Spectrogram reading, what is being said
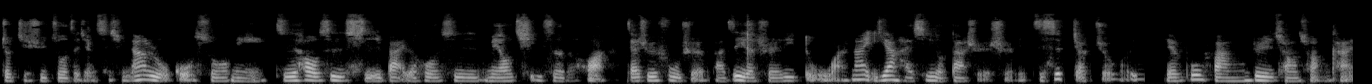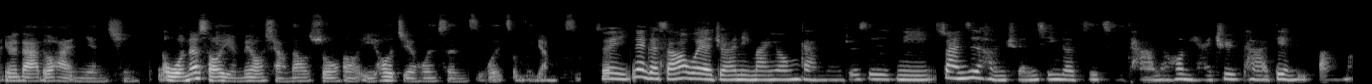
就继续做这件事情。那如果说你之后是失败的，或是没有起色的话，再去复学，把自己的学历读完，那一样还是有大学学历，只是比较久而已。也不妨去闯闯看，因为大家都还年轻。我那时候也没有想到说，呃，以后结婚生子会怎么样子。所以那个时候我也觉得你蛮勇敢的，就是你算是很全心的支持他，然后你还去他店里帮忙，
